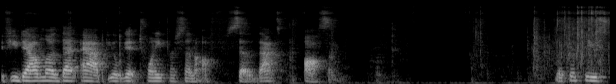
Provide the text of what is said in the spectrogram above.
if you download that app, you'll get 20% off. So that's awesome. Look at these,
